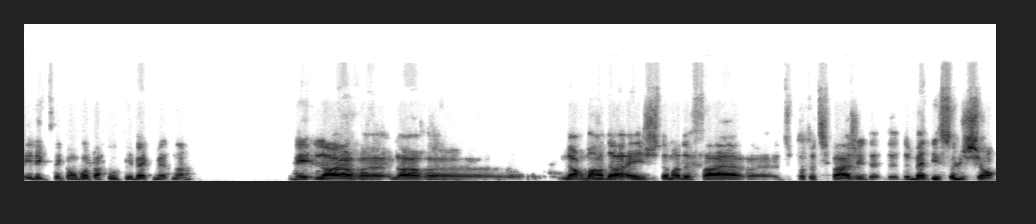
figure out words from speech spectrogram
électriques qu'on voit partout au Québec maintenant. Mais leur, euh, leur, euh, leur mandat est justement de faire euh, du prototypage et de, de, mettre des solutions,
